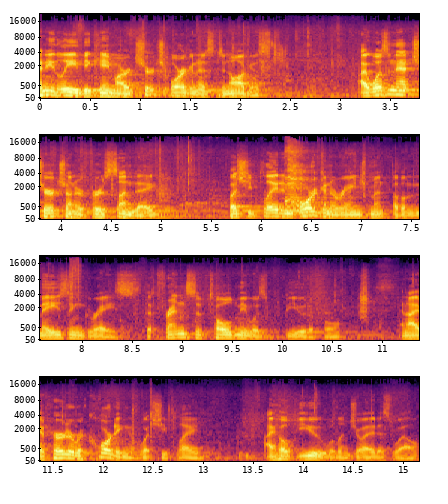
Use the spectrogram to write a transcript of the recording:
Jenny Lee became our church organist in August. I wasn't at church on her first Sunday, but she played an organ arrangement of Amazing Grace that friends have told me was beautiful. And I have heard a recording of what she played. I hope you will enjoy it as well.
